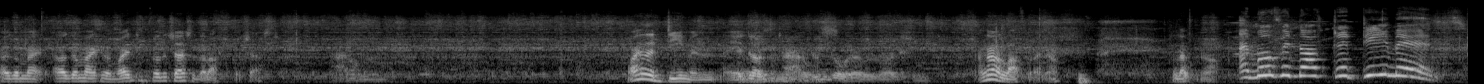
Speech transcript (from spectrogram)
I'll go back. I'll go back to the right for the chest or the left for the chest. I don't know. Why the demon? It doesn't matter. We can go whatever direction. I'm gonna left right now. Left and up. I'm moving off the demons.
